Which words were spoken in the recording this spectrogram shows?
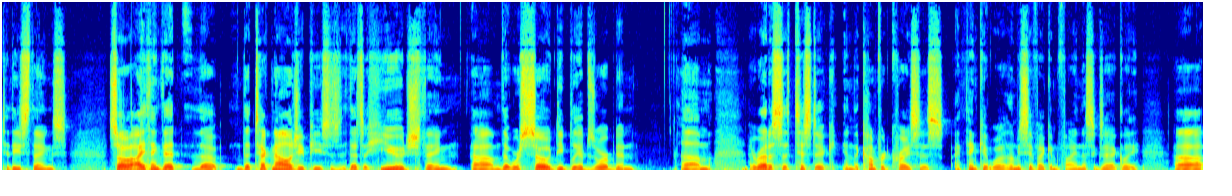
to these things. So I think that the the technology piece is that's a huge thing um, that we're so deeply absorbed in. Um, I read a statistic in the comfort crisis. I think it was. Let me see if I can find this exactly. Uh,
